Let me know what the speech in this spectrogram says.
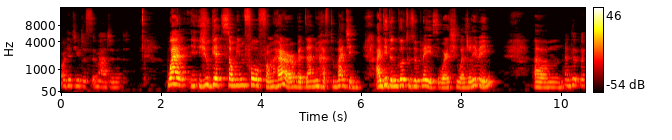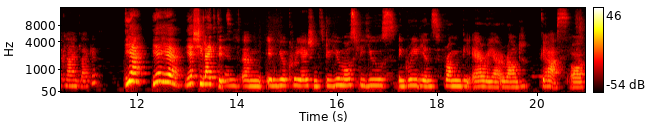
or did you just imagine it? Well you get some info from her but then you have to imagine. I didn't go to the place where she was living um, and did the client like it? Yeah yeah yeah yeah she liked it. And um, in your creations do you mostly use ingredients from the area around Grasse or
